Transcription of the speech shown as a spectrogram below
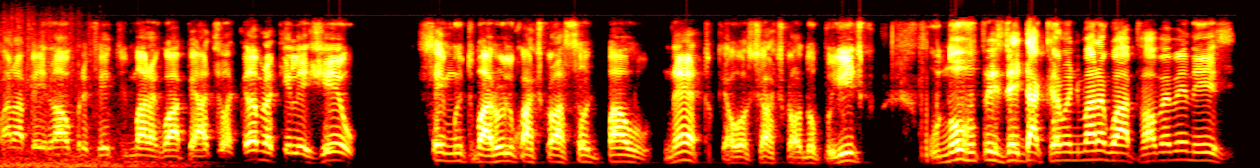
parabéns lá ao prefeito de Maranguape, Atila Câmara, que elegeu, sem muito barulho, com a articulação de Paulo Neto, que é o seu articulador político, o novo presidente da Câmara de Maranguape, Valber Menezes,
